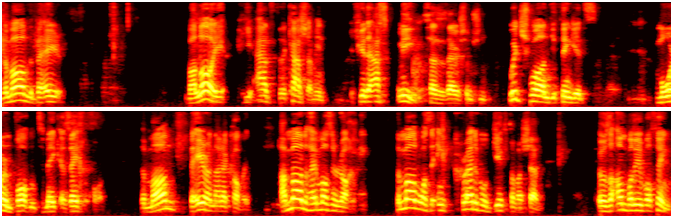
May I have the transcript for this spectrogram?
the mom, the be'er, Valoi, he adds to the cash. I mean, if you'd ask me, says Azar Shimshon, which one do you think it's more important to make a zeich for? The man, the Aaron that are covered. Haman Haimazin Rachli. The man was an incredible gift of Hashem. It was an unbelievable thing.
